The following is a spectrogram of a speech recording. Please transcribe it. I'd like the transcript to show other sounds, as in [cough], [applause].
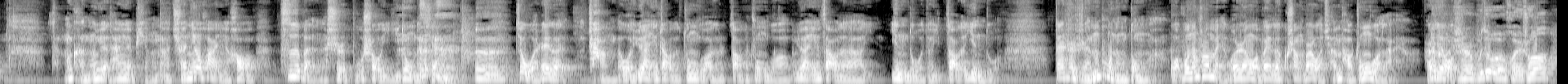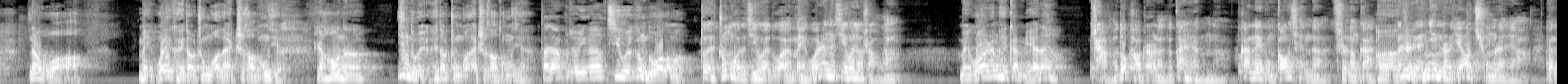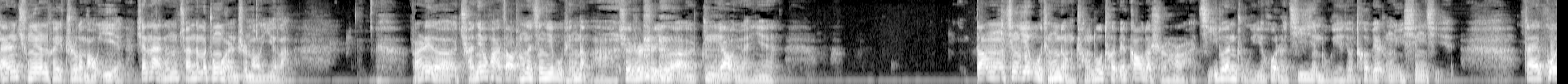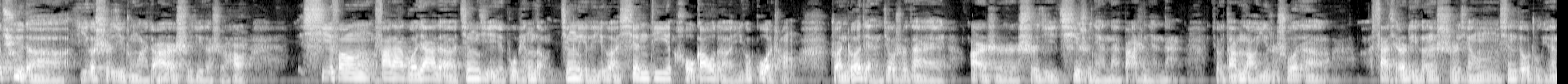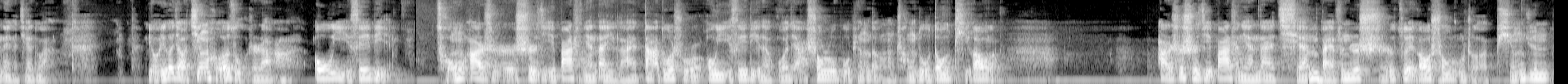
怎么可能越摊越平呢？全球化以后，资本是不受移动的限制的。嗯，就我这个厂子，我愿意造的中国，我就造的中国；愿意造的印度，我就造的印度。但是人不能动啊！我不能说美国人，我为了上班，我全跑中国来啊！而且我那可是不就会说，那我美国也可以到中国来制造东西，然后呢，印度也可以到中国来制造东西，大家不就应该机会更多了吗？对中国的机会多呀，美国人的机会就少了。美国人可以干别的呀。厂子都跑这儿来了，干什么呢？干那种高薪的是能干，嗯但是人家那儿也有穷人呀。本来人穷人可以织个毛衣，现在他们全他妈中国人织毛衣了。反正这个全球化造成的经济不平等啊，确实是一个主要原因。当经济不平等程度特别高的时候啊，极端主义或者激进主义就特别容易兴起。在过去的一个世纪中啊，就二十世纪的时候，西方发达国家的经济不平等经历了一个先低后高的一个过程，转折点就是在二十世纪七十年代、八十年代，就咱们老一直说的撒切尔理论实行新自由主义的那个阶段，有一个叫经合组织的啊，OECD。从二十世纪八十年代以来，大多数 OECD 的国家收入不平等程度都提高了。二十世纪八十年代前百分之十最高收入者平均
